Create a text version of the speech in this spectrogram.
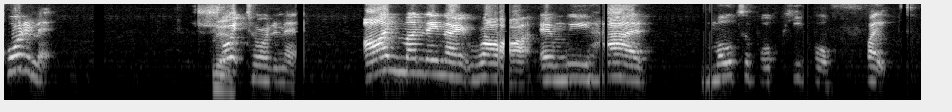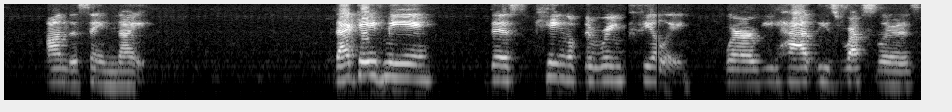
tournament, short tournament on Monday Night Raw, and we had multiple people fight on the same night. That gave me this King of the Ring feeling where we had these wrestlers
